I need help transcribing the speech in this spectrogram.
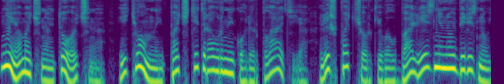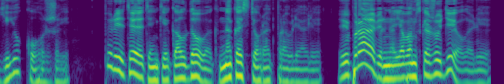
немощной, точно, и темный, почти траурный колер платья лишь подчеркивал болезненную березну ее кожи. При тетеньке колдовок на костер отправляли. И правильно, я вам скажу, делали.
